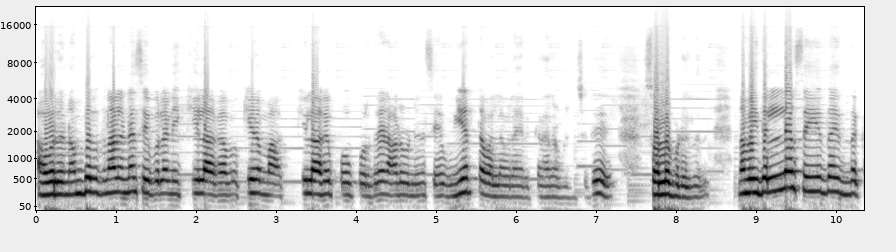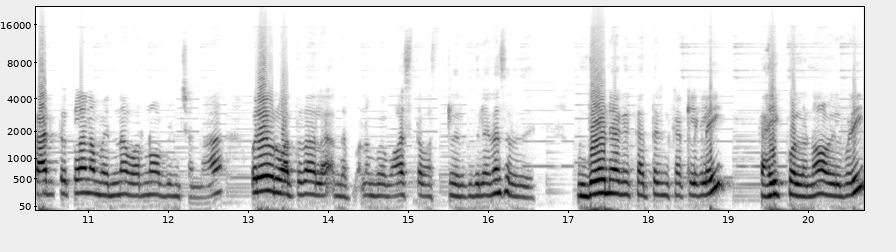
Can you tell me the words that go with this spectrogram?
அவரை நம்புறதுனால என்ன செய்ய போறல நீ கீழாக கீழே மா- கீழாக போக போகிறதுல நாடு ஒன்று செய்ய உயர்த்த வல்லவராக இருக்கிறார் அப்படின்னு சொல்லிட்டு சொல்லப்படுகிறது. நம்ம இதெல்லாம் செய்யறத இந்த காரியத்திற்கெல்லாம் நம்ம என்ன வரணும் அப்படின்னு சொன்னா ஒரே ஒரு வார்த்தை தான் இல்லை அந்த நம்ம வாசித்த வசத்தில் இருக்குது. என்ன சொல்லுது? தேவனியாக கத்தரின் கட்டளைகளை கை கொள்ளணும். அவைகள்படி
